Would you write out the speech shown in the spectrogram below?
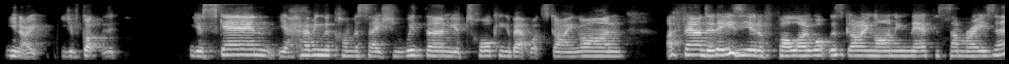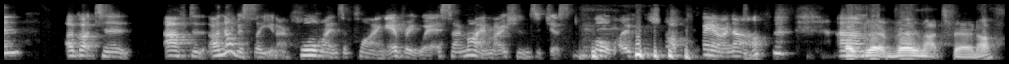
you know you've got your scan you're having the conversation with them you're talking about what's going on I found it easier to follow what was going on in there for some reason. I got to after, and obviously, you know, hormones are flying everywhere, so my emotions are just all over the shop. Fair enough. Um, very, very much fair enough.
